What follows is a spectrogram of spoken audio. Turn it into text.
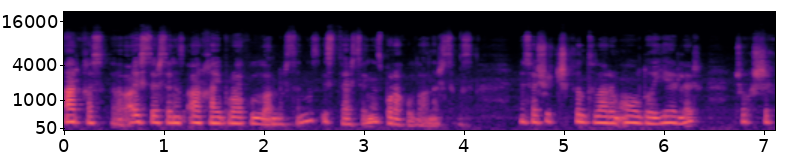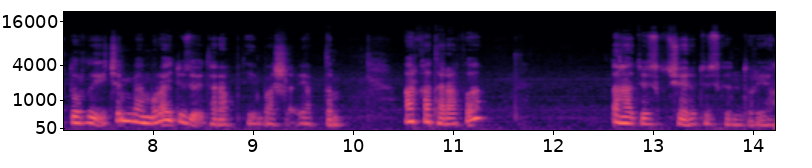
arkası da isterseniz arkayı buraya kullanırsınız, isterseniz bura kullanırsınız. Mesela şu çıkıntıların olduğu yerler çok şık durduğu için ben burayı düz taraf diye başla yaptım. Arka tarafı daha düz şöyle düzgün duruyor.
